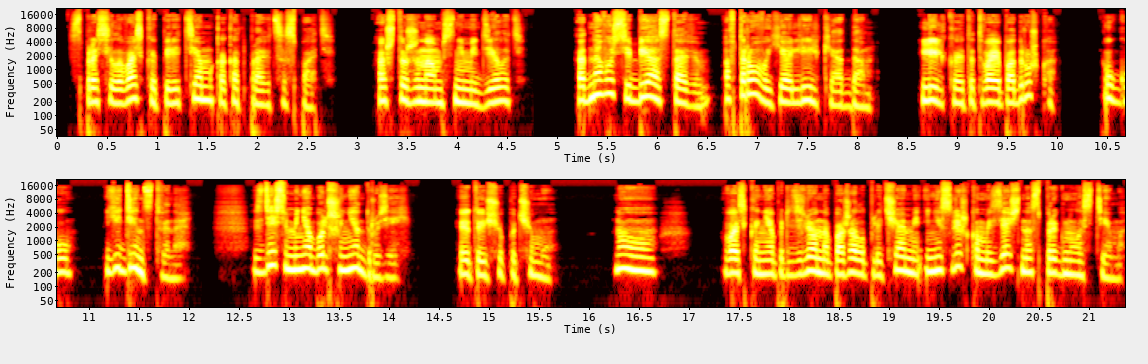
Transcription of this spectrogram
— спросила Васька перед тем, как отправиться спать. «А что же нам с ними делать? Одного себе оставим, а второго я Лильке отдам. Лилька — это твоя подружка? Угу, единственная. Здесь у меня больше нет друзей». «Это еще почему?» «Ну, Васька неопределенно пожала плечами и не слишком изящно спрыгнула с темы.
